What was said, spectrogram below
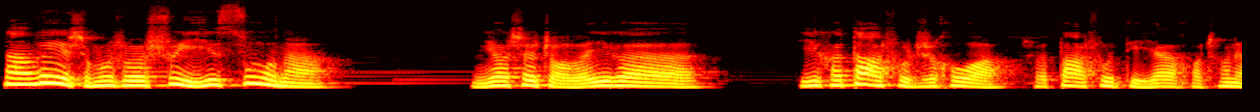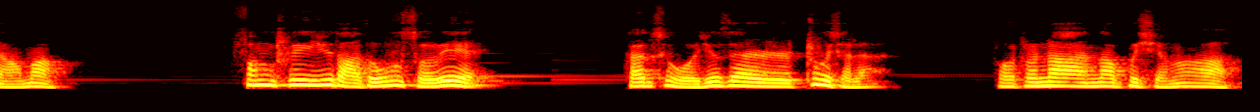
那为什么说睡一宿呢？你要是找到一个一棵大树之后啊，说大树底下好乘凉嘛，风吹雨打都无所谓，干脆我就在这住下来。我说那那不行啊，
